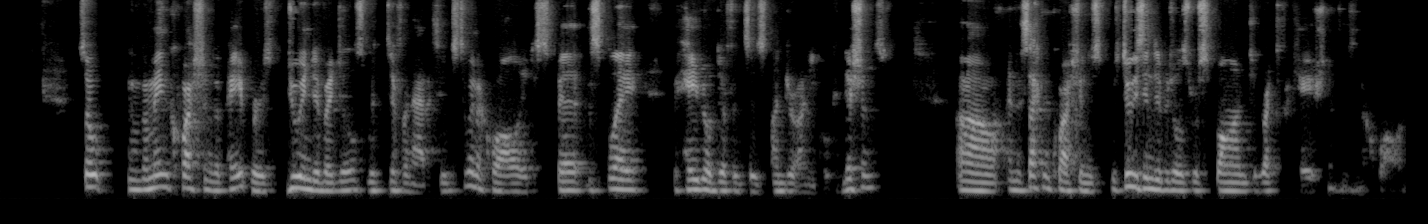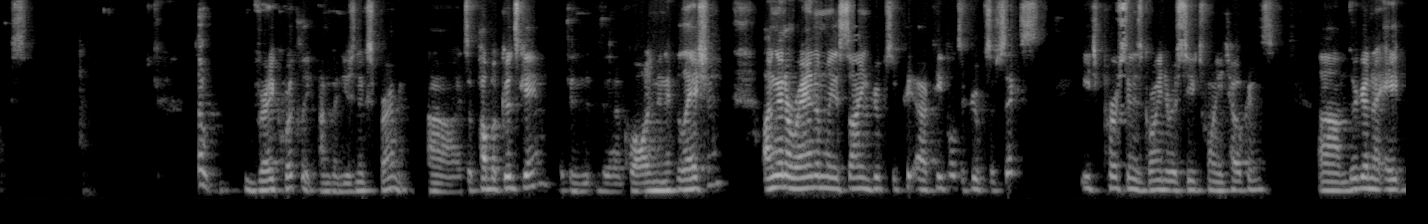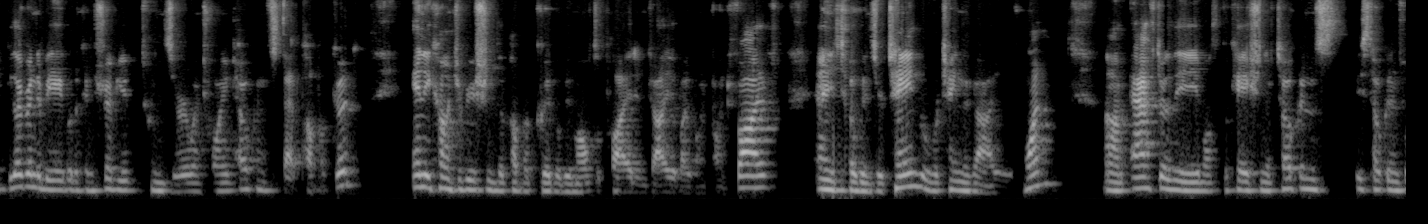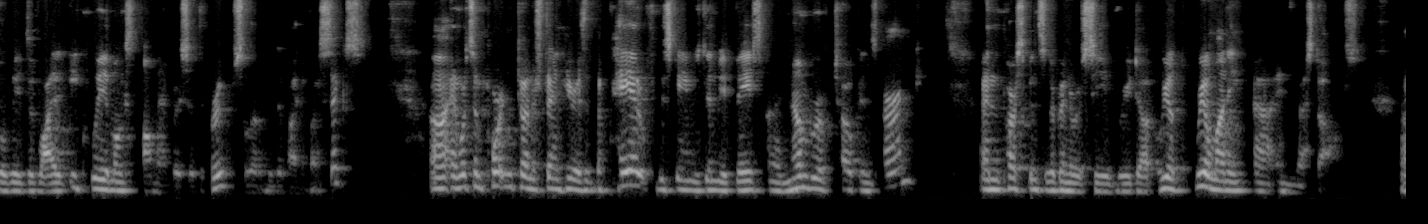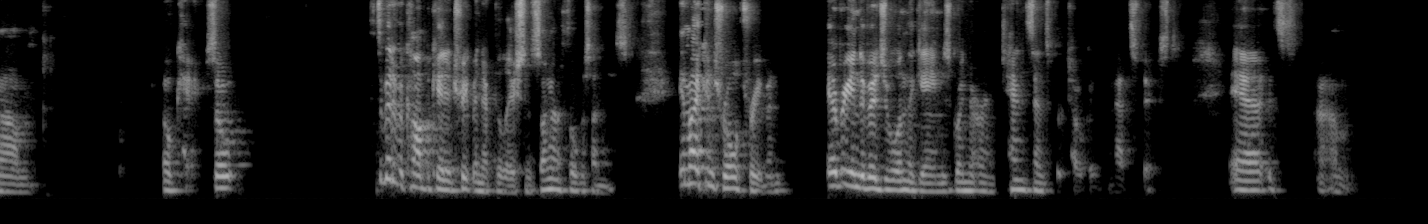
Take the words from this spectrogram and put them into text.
So the main question of the paper is, do individuals with different attitudes to inequality display behavioral differences under unequal conditions? Uh, and the second question is, do these individuals respond to rectification of these inequalities? So very quickly, I'm going to use an experiment. Uh, it's a public goods game with, inequality manipulation. I'm going to randomly assign groups of uh, people to groups of six. Each person is going to receive 20 tokens. Um, they're going to they're going to be able to contribute between zero and 20 tokens to that public good. Any contribution to the public good will be multiplied in value by 1.5. Any tokens retained will retain the value one. Um, after the multiplication of tokens, these tokens will be divided equally amongst all members of the group, so that'll be divided by six. Uh, and what's important to understand here is that the payout for this game is going to be based on a number of tokens earned, and the participants are going to receive real, real, real money uh, in US dollars. Um, okay, so it's a bit of a complicated treatment manipulation, so I'm going to focus on this. In my control treatment, every individual in the game is going to earn 10 cents per token, and that's fixed. Uh, it's um,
